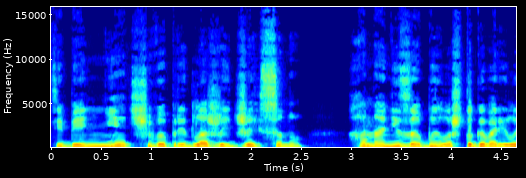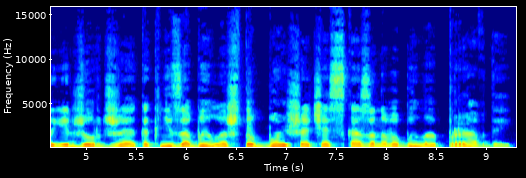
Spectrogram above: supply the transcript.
«Тебе нечего предложить Джейсону». Она не забыла, что говорила ей Джорджия, как не забыла, что большая часть сказанного была правдой.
